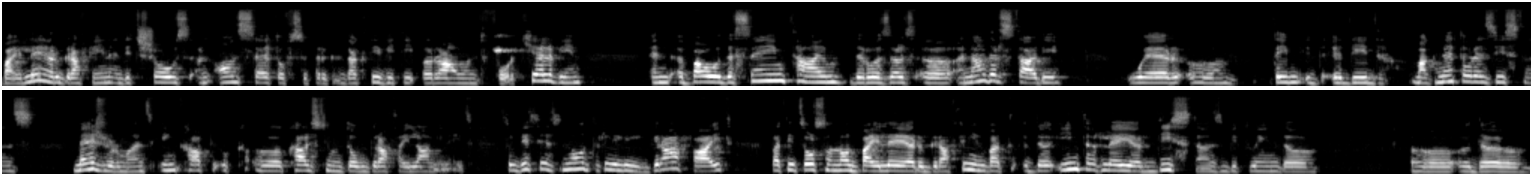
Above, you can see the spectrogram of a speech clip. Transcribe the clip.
bilayer graphene, and it shows an onset of superconductivity around 4 Kelvin. And about the same time, there was also, another study where um, they did magnetoresistance measurements in uh, calcium doped graphite laminates. So this is not really graphite, but it's also not bilayer graphene, but the interlayer distance between the, uh, the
